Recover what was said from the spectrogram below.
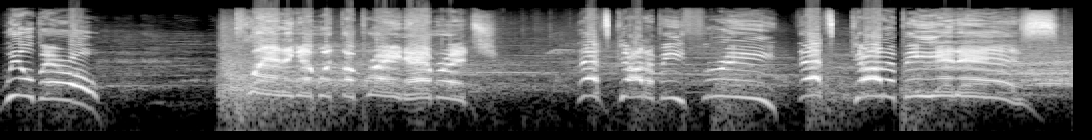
wheelbarrow, planting him with the brain hemorrhage. That's gotta be three. That's gotta be. It is.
